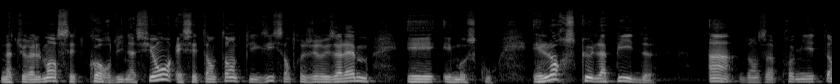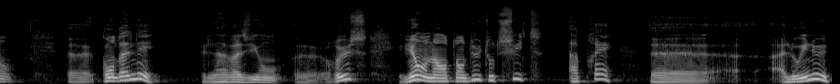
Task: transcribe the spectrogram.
naturellement cette coordination et cette entente qui existe entre Jérusalem et, Moscou. Et lorsque Lapide a, dans un premier temps, euh, condamné l'invasion euh, russe, eh bien on a entendu tout de suite après à l'ONU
